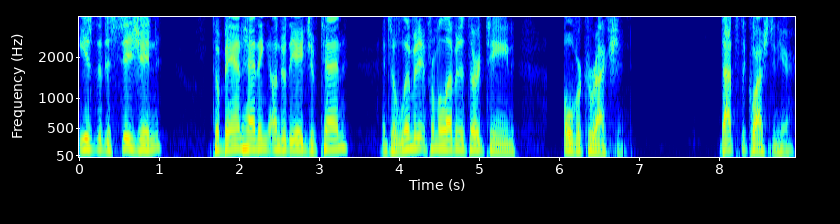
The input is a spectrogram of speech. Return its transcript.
is the decision to ban heading under the age of 10 and to limit it from 11 to 13 overcorrection? That's the question here.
